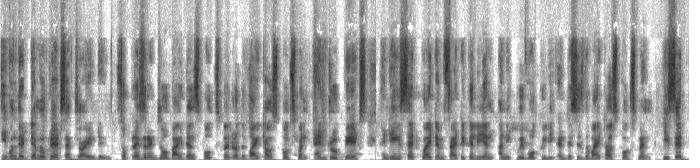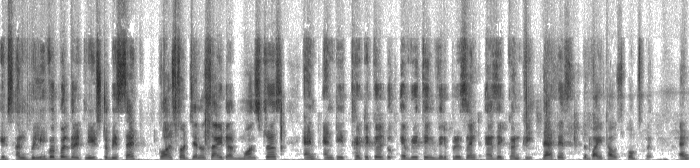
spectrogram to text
even the Democrats have joined in. So President Joe Biden's spokesman or the White House spokesman, Andrew Bates, and he said quite emphatically and unequivocally, and this is the White House spokesman, he said it's unbelievable that it needs to be said, calls for genocide are monstrous and antithetical to everything we represent as a country. That is the White House spokesman. And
